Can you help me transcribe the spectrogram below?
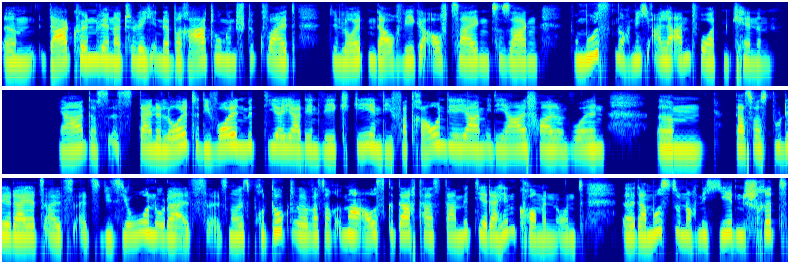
ähm, da können wir natürlich in der Beratung ein Stück weit den Leuten da auch Wege aufzeigen, zu sagen, du musst noch nicht alle Antworten kennen. Ja, das ist deine Leute, die wollen mit dir ja den Weg gehen, die vertrauen dir ja im Idealfall und wollen ähm, das, was du dir da jetzt als, als Vision oder als, als neues Produkt oder was auch immer ausgedacht hast, da mit dir dahin kommen. Und äh, da musst du noch nicht jeden Schritt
